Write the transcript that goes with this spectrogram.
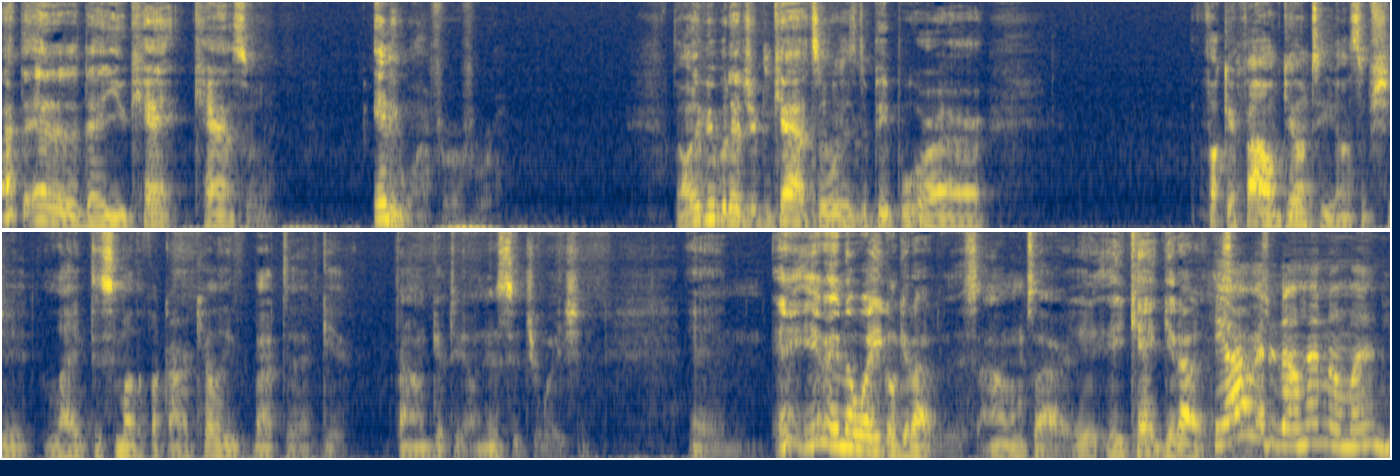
At the end of the day, you can't cancel anyone for real, for real. The only people that you can cancel is the mm-hmm. people who are fucking found guilty on some shit, like this motherfucker R. Kelly about to get found guilty on this situation, and it, it ain't no way he gonna get out of this. I'm, I'm sorry, he, he can't get out of this. He already don't have no money.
